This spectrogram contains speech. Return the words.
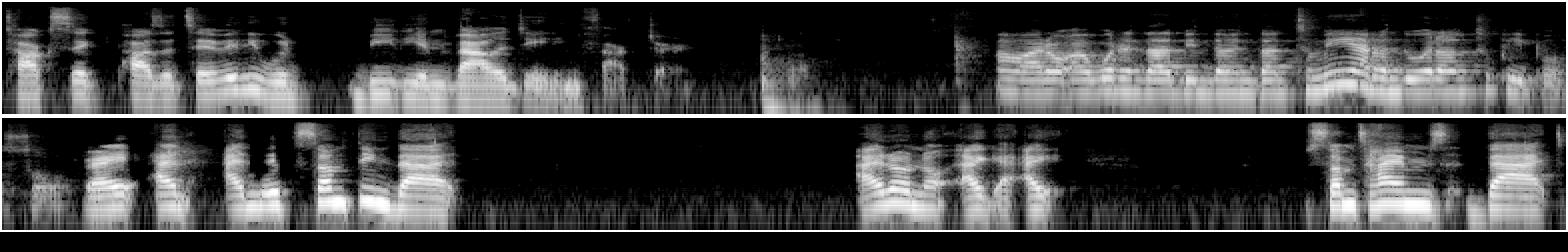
toxic positivity would be the invalidating factor. Oh i don't i wouldn't that be done done to me. I don't do it on to people so. Right? And and it's something that I don't know. I, I sometimes that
